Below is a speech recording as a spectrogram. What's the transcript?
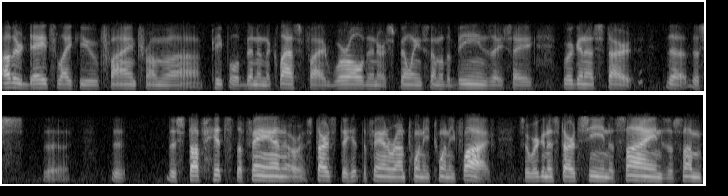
other dates like you find from uh, people who've been in the classified world and are spilling some of the beans. They say we're going to start the the the the the stuff hits the fan or starts to hit the fan around 2025. So we're going to start seeing the signs of some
